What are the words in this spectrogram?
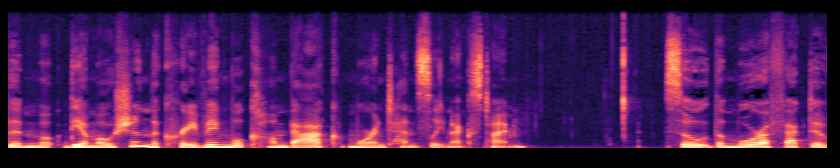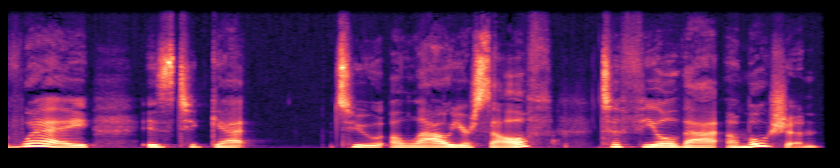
the the emotion, the craving will come back more intensely next time. So the more effective way is to get to allow yourself to feel that emotion.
